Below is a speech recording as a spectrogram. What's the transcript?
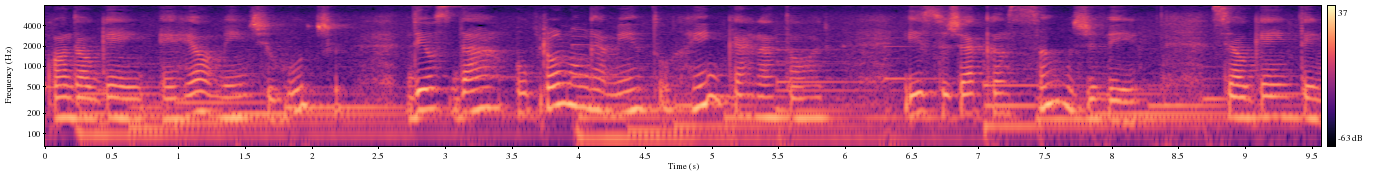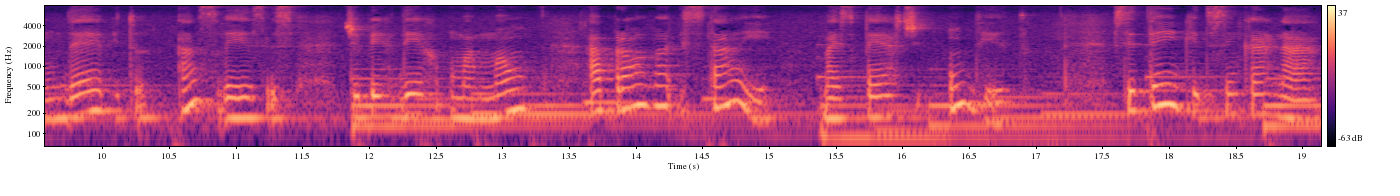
Quando alguém é realmente útil, Deus dá o prolongamento reencarnatório. Isso já cansamos de ver. Se alguém tem um débito, às vezes, de perder uma mão, a prova está aí, mas perde um dedo. Se tem que desencarnar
